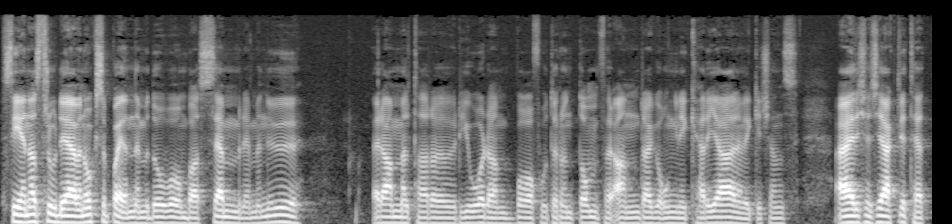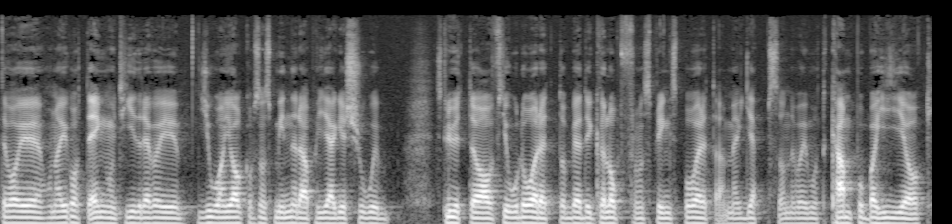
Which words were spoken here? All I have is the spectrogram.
senast trodde jag även också på henne, men då var hon bara sämre. Men nu är Ameltar och Jordan barfota runt om för andra gången i karriären, vilket känns... Nej, det känns jäkligt tätt. Det var ju, hon har ju gått en gång tidigare, det var ju Johan Jakobssons minne där på Jägersro slutet av fjolåret. Då blev det galopp från springspåret där med Jeppson. Det var ju mot Campo Bahia och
